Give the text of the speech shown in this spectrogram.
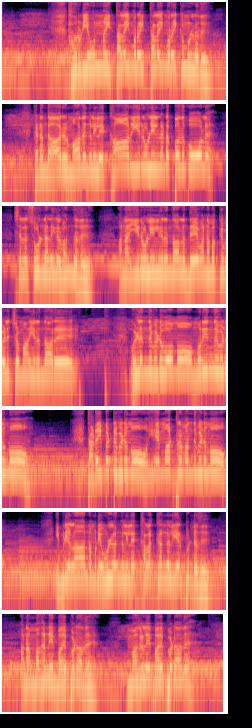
அவருடைய உண்மை தலைமுறை தலைமுறைக்கும் உள்ளது. கடந்த ஆறு மாதங்களிலே கார் இருளில் நடப்பது போல சில சூழ்நிலைகள் வந்தது. ஆனா இருளில் இருந்தாலும் தேவன் நமக்கு வெளிச்சமா இருந்தாரு. விழுந்து விடுவோமோ முறிந்து விடுமோ தடைப்பட்டு விடுமோ ஏமாற்றம் வந்து விடுமோ? இப்படியெல்லாம் நம்முடைய உள்ளங்களிலே கலக்கங்கள் ஏற்பட்டது. ஆனா மகனே பயப்படாத மகளே பயப்படாத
